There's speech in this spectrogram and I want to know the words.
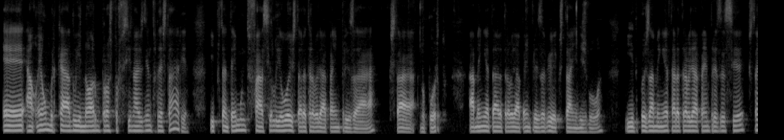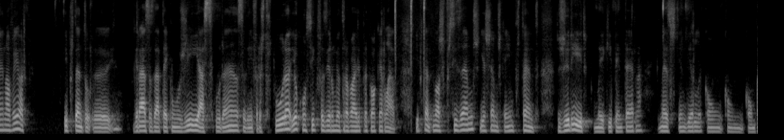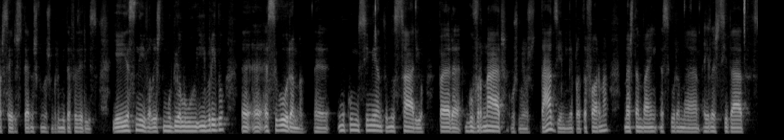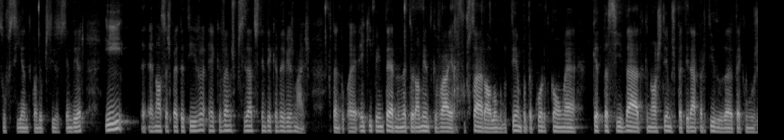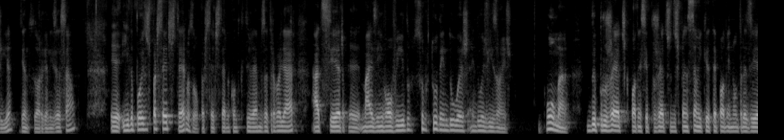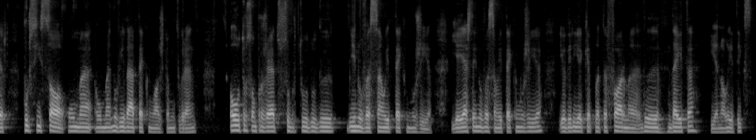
é, é um mercado enorme para os profissionais dentro desta área. E, portanto, é muito fácil eu hoje estar a trabalhar para a empresa A, que está no Porto, amanhã estar a trabalhar para a empresa B, que está em Lisboa, e depois de amanhã estar a trabalhar para a empresa C, que está em Nova Iorque. E, portanto, eh, graças à tecnologia, à segurança, de infraestrutura, eu consigo fazer o meu trabalho para qualquer lado. E, portanto, nós precisamos e achamos que é importante gerir uma equipa interna, mas estendê-la com, com, com, parceiros externos que nos permita fazer isso. E a esse nível, este modelo híbrido uh, uh, assegura-me uh, um conhecimento necessário para governar os meus dados e a minha plataforma, mas também assegura-me a, a elasticidade suficiente quando eu preciso estender e a nossa expectativa é que vamos precisar de estender cada vez mais. Portanto, a, a equipa interna, naturalmente, que vai reforçar ao longo do tempo, de acordo com a capacidade que nós temos para tirar partido da tecnologia dentro da organização, e depois os parceiros externos, ou o parceiro externo com que estivermos a trabalhar, há de ser eh, mais envolvido, sobretudo em duas, em duas visões. Uma de projetos que podem ser projetos de expansão e que até podem não trazer por si só uma, uma novidade tecnológica muito grande. Outros são projetos, sobretudo, de inovação e tecnologia. E a esta inovação e tecnologia, eu diria que a plataforma de data e analytics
